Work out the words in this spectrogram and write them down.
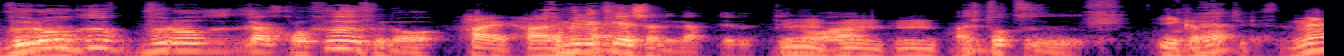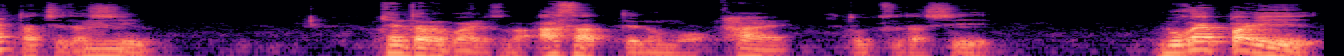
ブロうんグ、ブログがこう夫婦のはい、はい。コミュニケーシションになってるっていうのは、一つ、いい形ですね。形だし、うん。健太の場合のその朝ってのもはい。一つだし、僕はやっぱり、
